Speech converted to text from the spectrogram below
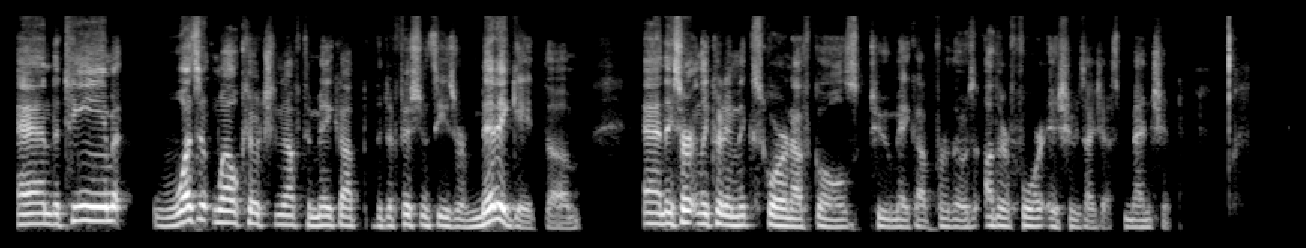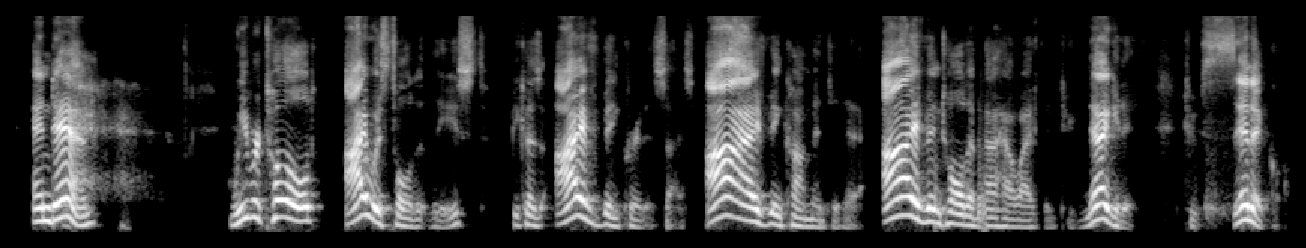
And the team wasn't well coached enough to make up the deficiencies or mitigate them. And they certainly couldn't score enough goals to make up for those other four issues I just mentioned. And Dan, we were told, I was told at least, because I've been criticized, I've been commented at, I've been told about how I've been too negative, too cynical,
